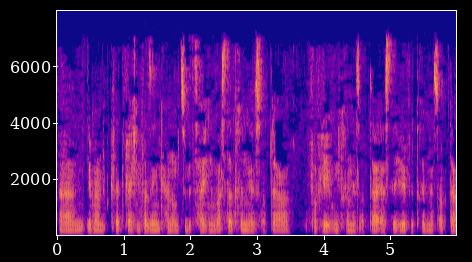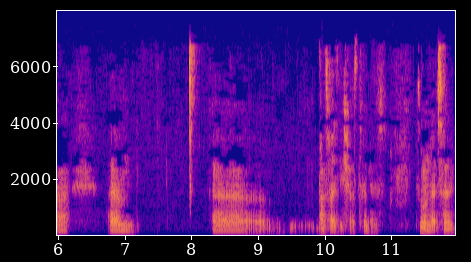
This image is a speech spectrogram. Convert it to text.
äh, den man mit Klettflächen versehen kann, um zu bezeichnen, was da drin ist, ob da Verpflegung drin ist, ob da Erste Hilfe drin ist, ob da ähm, äh, was weiß ich, was drin ist. So, und da ist halt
